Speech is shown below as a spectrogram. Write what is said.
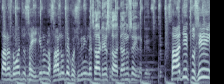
ਤੁਹਾਨੂੰ ਦੋਵਾਂ ਚ ਸਹੀ ਕਿਹਨੂੰ ਸਾਨੂੰ ਤੇ ਕੁਝ ਵੀ ਨਹੀਂ ਲੱਗਦਾ ਸਾਡੇ ਉਸਤਾਦਾਂ ਨੂੰ ਸਹੀ ਲੱਗੇਗਾ ਸਾਜ ਜੀ ਤੁਸੀਂ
